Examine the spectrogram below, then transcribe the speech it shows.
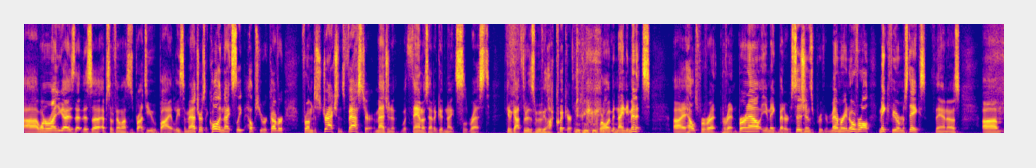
Uh, I want to remind you guys that this uh, episode of Film House is brought to you by Leesa Mattress. A quality night's sleep helps you recover from distractions faster. Imagine if what Thanos had a good night's rest. You could have got through this movie a lot quicker. Would only been 90 minutes. Uh, it helps prevent, prevent burnout. You make better decisions, improve your memory, and overall make fewer mistakes. Thanos. Um,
